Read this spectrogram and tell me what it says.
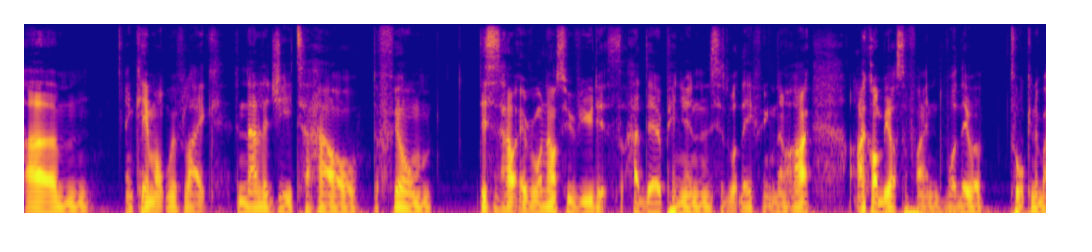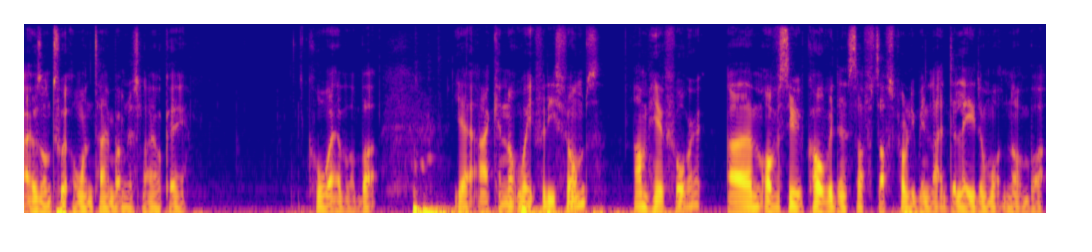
Um, and came up with like analogy to how the film this is how everyone else who viewed it had their opinion, and this is what they think now. I I can't be asked to find what they were talking about. It was on Twitter one time, but I'm just like, okay, cool, whatever. But yeah, I cannot wait for these films. I'm here for it. Um, obviously with COVID and stuff, stuff's probably been like delayed and whatnot, but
